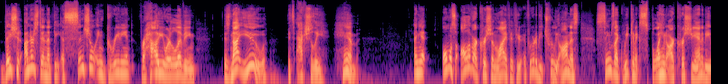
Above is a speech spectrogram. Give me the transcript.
they should understand that the essential ingredient for how you are living is not you, it's actually Him. And yet, almost all of our Christian life, if you if we were to be truly honest, seems like we can explain our Christianity,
